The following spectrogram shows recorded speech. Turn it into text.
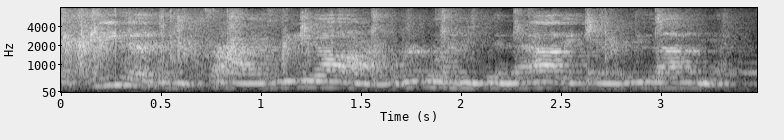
If he doesn't cry, we are. We're going to get out of here. We love you.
